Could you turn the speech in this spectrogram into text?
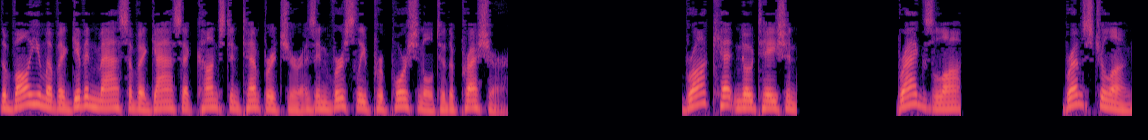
The volume of a given mass of a gas at constant temperature is inversely proportional to the pressure. Bra-Ket notation Bragg's law Bremsstrahlung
